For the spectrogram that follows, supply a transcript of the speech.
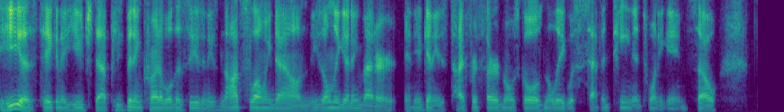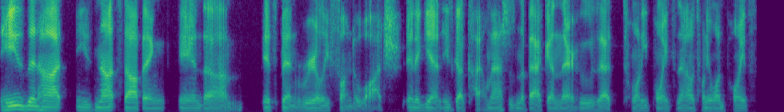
he has taken a huge step. He's been incredible this season. He's not slowing down. He's only getting better. And again, he's tied for third most goals in the league with 17 in 20 games. So he's been hot. He's not stopping. And um, it's been really fun to watch. And again, he's got Kyle Masters in the back end there, who's at 20 points now, 21 points.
